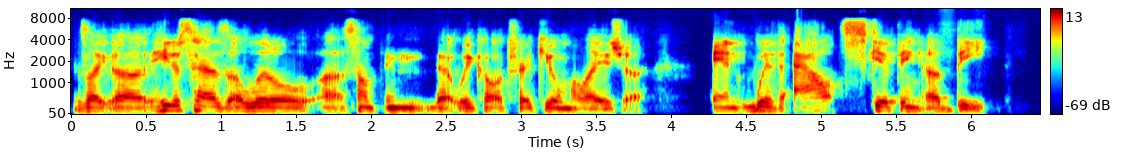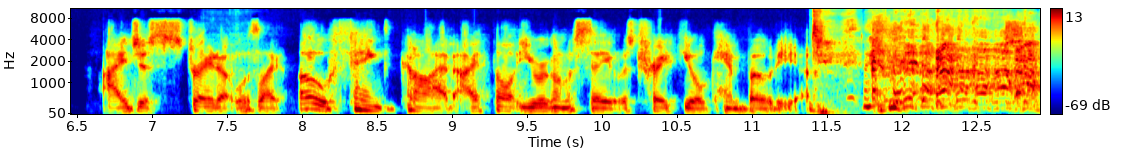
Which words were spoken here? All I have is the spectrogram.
it's like uh, he just has a little uh, something that we call tracheal malaysia and without skipping a beat i just straight up was like oh thank god i thought you were going to say it was tracheal cambodia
